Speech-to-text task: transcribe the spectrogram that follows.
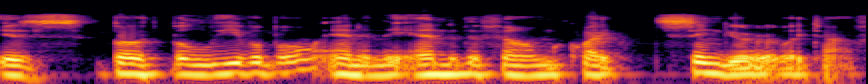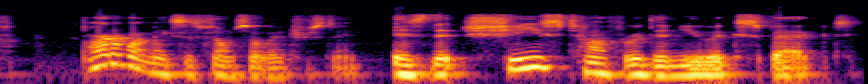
is both believable and in the end of the film quite singularly tough part of what makes this film so interesting is that she's tougher than you expect.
